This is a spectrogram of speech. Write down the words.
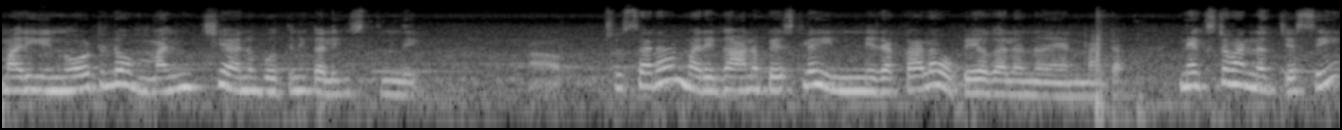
మరియు నోటిలో మంచి అనుభూతిని కలిగిస్తుంది. చూసారా? మరి గాన పేస్ట్లో ఇన్ని రకాల ఉపయోగాలు ఉన్నాయన్నమాట. నెక్స్ట్ వన్ వచ్చేసి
